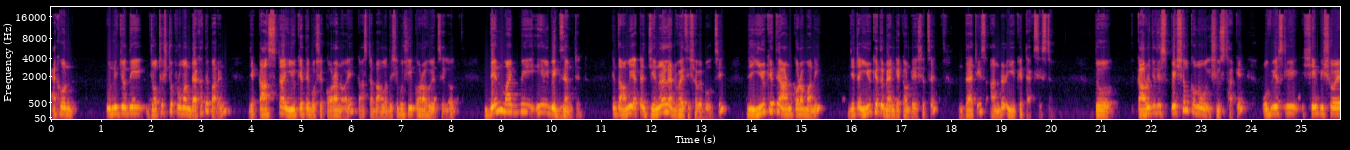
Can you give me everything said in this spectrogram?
এখন উনি যদি যথেষ্ট প্রমাণ দেখাতে পারেন যে কাজটা ইউকেতে বসে করা নয়, কাজটা বাংলাদেশে বসেই করা হয়েছিল then might be he'll be exempted কিন্তু আমি একটা জেনারেল অ্যাডভাইস হিসাবে বলছি যে ইউকেতে আর্ন করা মানি যেটা ইউকেতে ব্যাংক অ্যাকাউন্টে এসেছে that is under UK tax system তো কারও যদি স্পেশাল কোনো ইস্যুস থাকে অবভিয়াসলি সেই বিষয়ে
